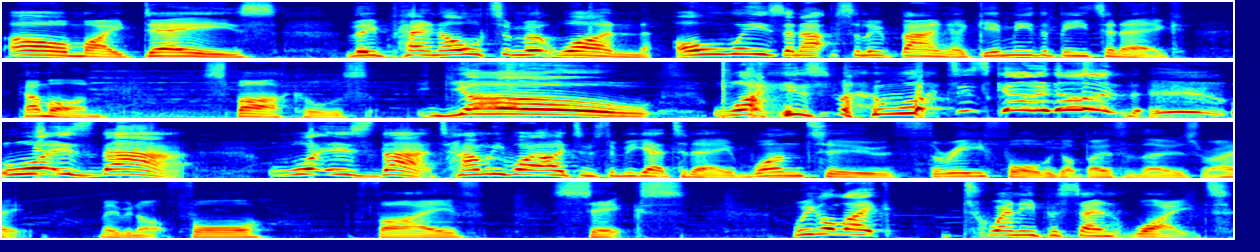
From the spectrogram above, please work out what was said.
Oh my days. The penultimate one. Always an absolute banger. Give me the beaten egg. Come on. Sparkles. Yo! What is what is going on? What is that? What is that? How many white items did we get today? One, two, three, four. We got both of those, right? Maybe not. Four, five, six. We got like 20% white.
